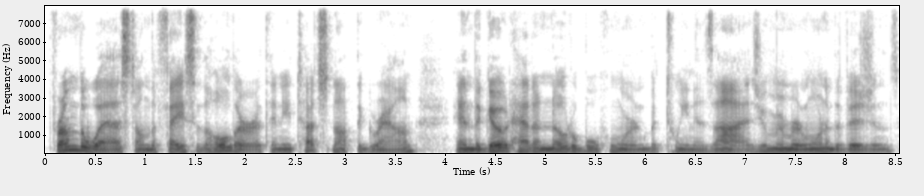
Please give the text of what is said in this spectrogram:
from the west on the face of the whole earth, and he touched not the ground. And the goat had a notable horn between his eyes. You remember in one of the visions,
